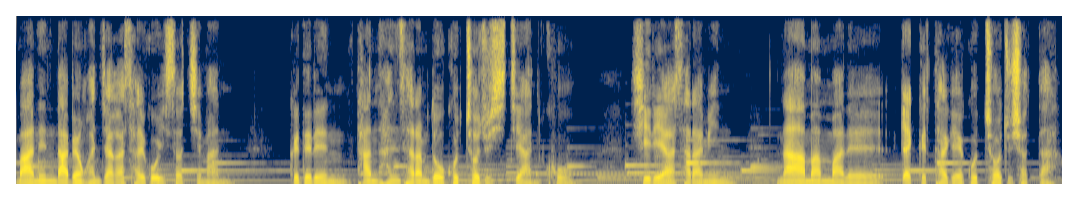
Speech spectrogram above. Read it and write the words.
많은 나병 환자가 살고 있었지만 그들은 단 한 사람도 고쳐주시지 않고 시리아 사람인 나아만만을 깨끗하게 고쳐주셨다.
